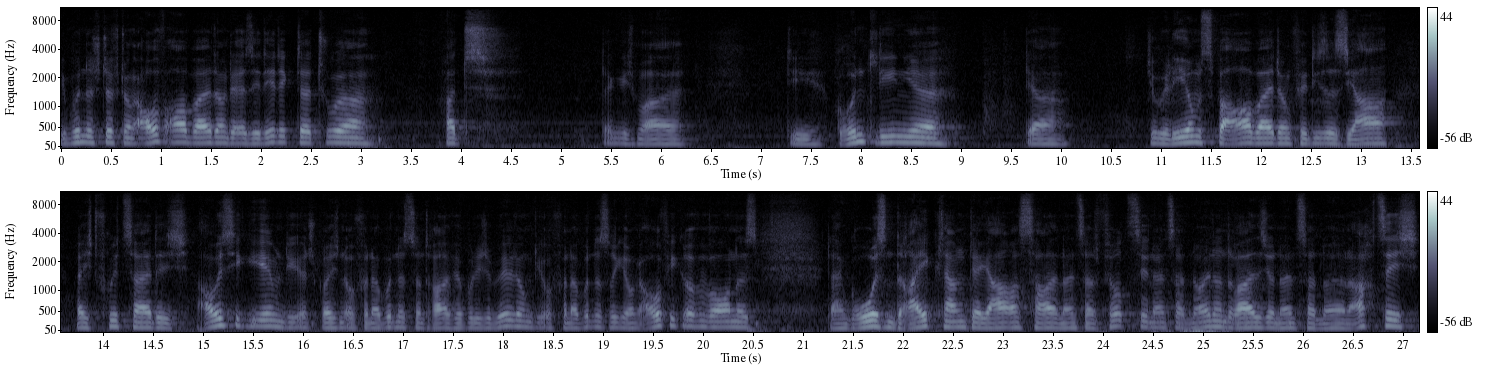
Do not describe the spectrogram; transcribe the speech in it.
Die Bundesstiftung Aufarbeitung der SED-Diktatur hat, denke ich mal, die Grundlinie der Jubiläumsbearbeitung für dieses Jahr recht frühzeitig ausgegeben, die entsprechend auch von der Bundeszentrale für politische Bildung, die auch von der Bundesregierung aufgegriffen worden ist. Da im großen Dreiklang der Jahreszahl 1914, 1939 und 1989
